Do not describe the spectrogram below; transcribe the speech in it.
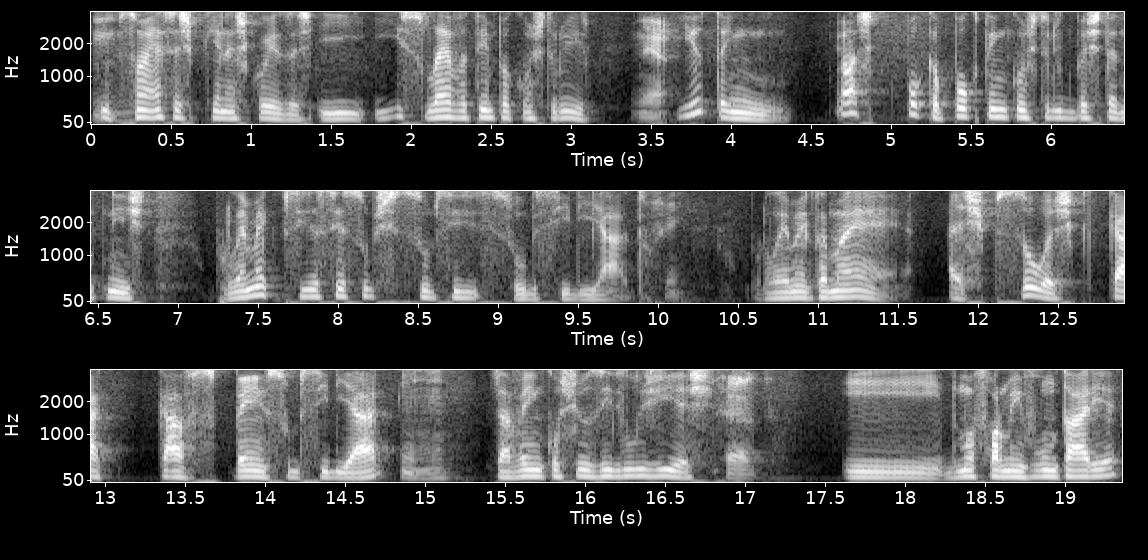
Tipo, são essas pequenas coisas e, e isso leva tempo a construir. Yeah. E eu tenho, eu acho que pouco a pouco tenho construído bastante nisto. O problema é que precisa ser subs- subsidi- subsidiado. Sim. O problema é que também é as pessoas que cá, cá vêm subsidiar já vêm com as suas ideologias Certo. E de uma forma involuntária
